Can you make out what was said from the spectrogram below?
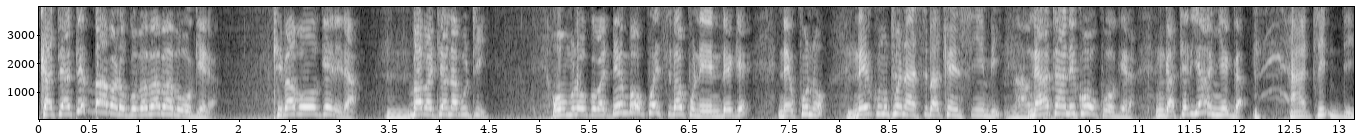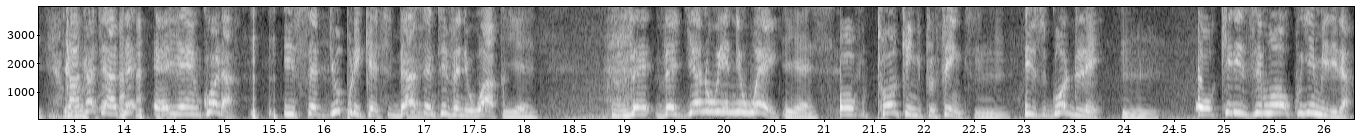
kati ate bo abalogo baba baboogera tibaboogerera babatya na buti omulogo baddembe okwesiba kuno endege nekuno naye ku mutwe n'asibako ensimbi n'atandika okwogera nga teryanyega. Ate ddi? Kakati ate eyo enkola is a duplicate doesn't even work. Yes. The, the genuine way yes. of talking to things is godly. Okkirizibwa okuyimirira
